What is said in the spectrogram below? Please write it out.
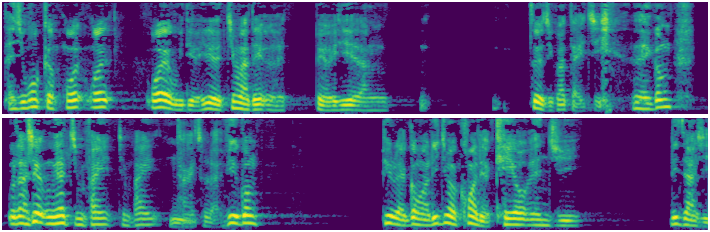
但是我跟我我我也为着迄个今嘛在学背一些人做几挂代志，来 讲有当时有影真歹真歹读出来，比如讲。比如来讲啊，你今麦看到 K O N G，你知影是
